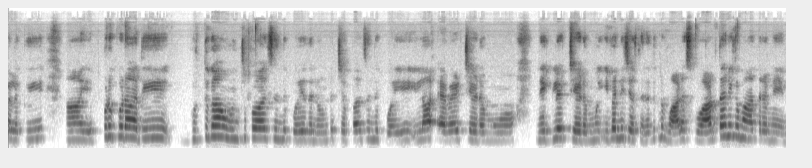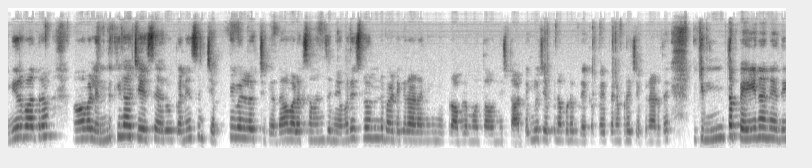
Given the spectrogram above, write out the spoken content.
వాళ్ళకి ఎప్పుడు కూడా అది గుర్తుగా ఉంచుకోవాల్సింది పోయేదని ఉంటే చెప్పాల్సింది పోయి ఇలా అవాయిడ్ చేయడము నెగ్లెక్ట్ చేయడము ఇవన్నీ చేస్తారు. ఎందుకంటే వాళ్ళ స్వార్థానికి మాత్రమే. మీరు మాత్రం వాళ్ళు ఎందుకు ఇలా చేశారు? కనీసం చెప్పి వెళ్ళొచ్చు కదా. వాళ్ళకి సంబంధించిన మెమరీస్లో నుండి బయటకు రావడానికి మీకు ప్రాబ్లం అవుతా ఉంది. స్టార్టింగ్లో చెప్పినప్పుడు బ్రేకప్ అయిపోయినప్పుడే చెప్పినడితే మీకు ఇంత పెయిన్ అనేది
